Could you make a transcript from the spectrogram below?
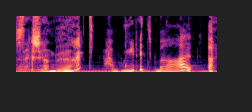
섹시한데? 아, 왜 이래 정말.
